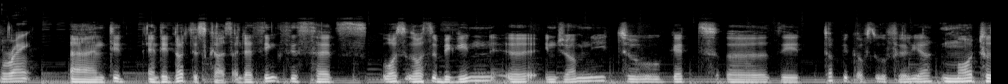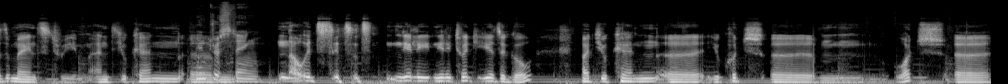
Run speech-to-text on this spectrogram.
Right. And did and did not discuss. And I think this has was was the begin uh, in Germany to get uh, the topic of zoophilia more to the mainstream. And you can um, Interesting. no, it's it's it's nearly nearly 20 years ago, but you can uh, you could um, watch uh,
